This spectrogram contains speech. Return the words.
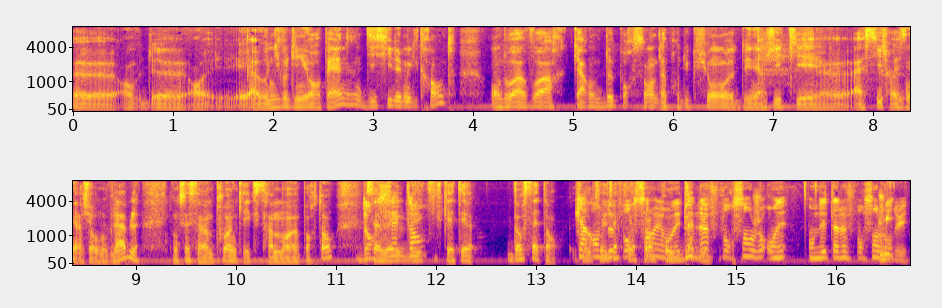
euh, au niveau de l'Union européenne. D'ici 2030, on doit avoir 42% de la production euh, d'énergie qui est euh, assise sur les énergies renouvelables. Donc ça, c'est un point qui est extrêmement important. C'est un objectif qui a été dans 7 ans. 42% et on est, à 9%, on est, à 9% aujourd'hui.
